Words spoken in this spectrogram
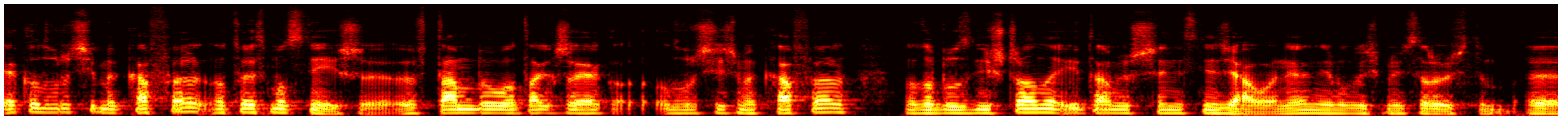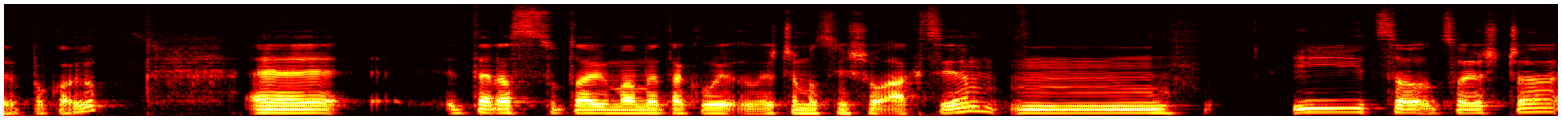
jak odwrócimy kafel, no to jest mocniejszy. Tam było tak, że jak odwróciliśmy kafel, no to był zniszczony i tam już się nic nie działo, nie? Nie mogliśmy nic zrobić w tym e, pokoju. Teraz tutaj mamy taką jeszcze mocniejszą akcję. Mm, I co, co jeszcze?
